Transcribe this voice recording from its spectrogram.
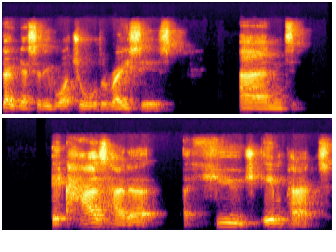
don't necessarily watch all the races. And it has had a, a huge impact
